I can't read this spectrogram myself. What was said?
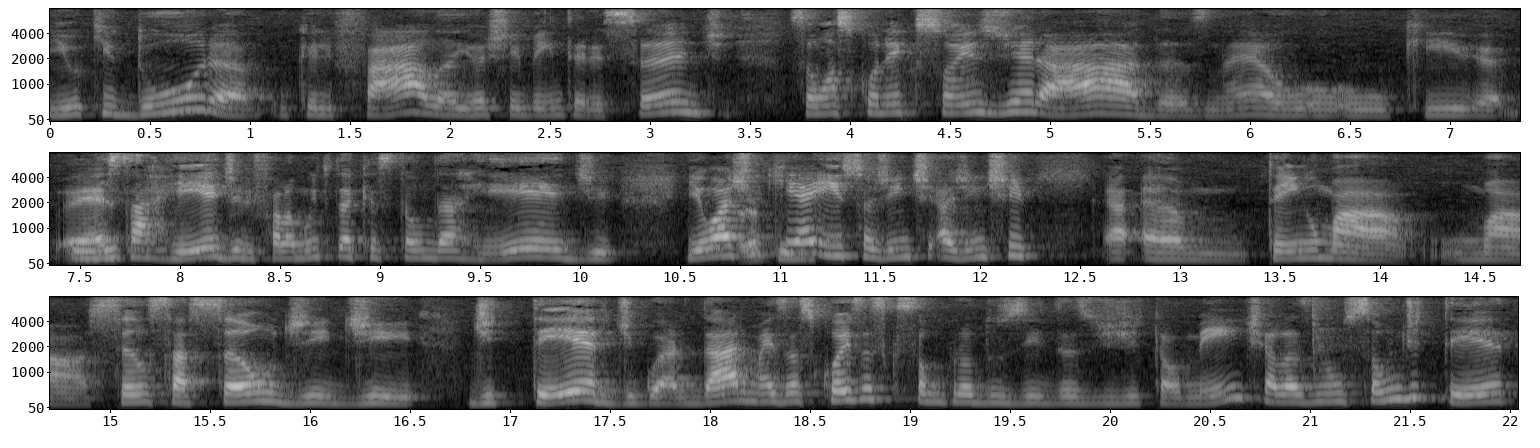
e o que dura o que ele fala e eu achei bem interessante são as conexões geradas né? O, o que é essa rede ele fala muito da questão da rede. E eu acho que é isso a gente a gente um, tem uma, uma sensação de, de, de ter, de guardar, mas as coisas que são produzidas digitalmente, elas não são de ter.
